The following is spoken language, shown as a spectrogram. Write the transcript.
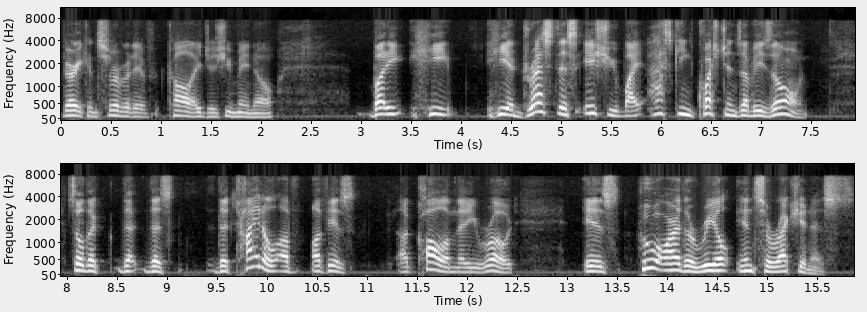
very conservative college, as you may know. But he he he addressed this issue by asking questions of his own. So the the the, the title of of his uh, column that he wrote is "Who are the real insurrectionists?"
